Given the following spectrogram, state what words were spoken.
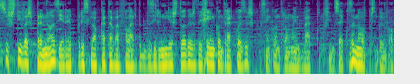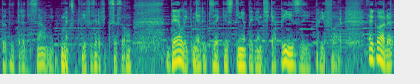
sugestivas para nós, e era por isso que eu há bocado estava a falar de, das ironias todas, de reencontrar coisas que se encontram em debate no fim do século XIX, por exemplo, em volta de tradição, e como é que se podia fazer a fixação dela, e que méritos é que isso tinha para identificar países e por aí fora. Agora,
